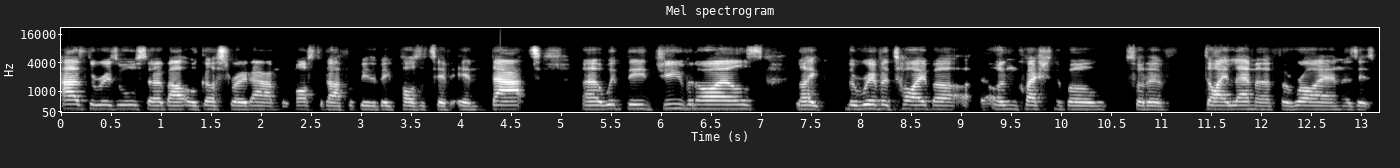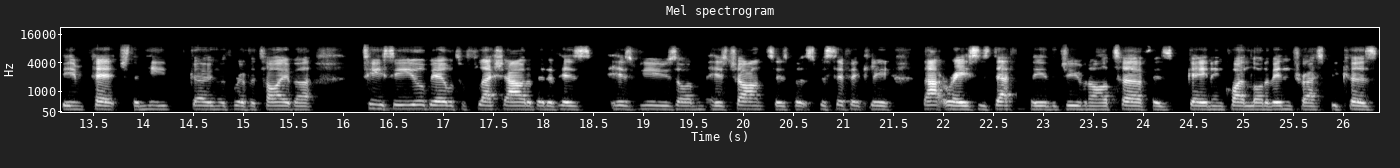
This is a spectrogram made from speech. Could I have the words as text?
as there is also about Auguste Rodin, but Mostahdaf would be the big positive in that. Uh, with the juveniles, like the River Tiber, unquestionable sort of dilemma for Ryan as it's being pitched, and he going with River Tiber. TC, you'll be able to flesh out a bit of his his views on his chances, but specifically that race is definitely the juvenile turf is gaining quite a lot of interest because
